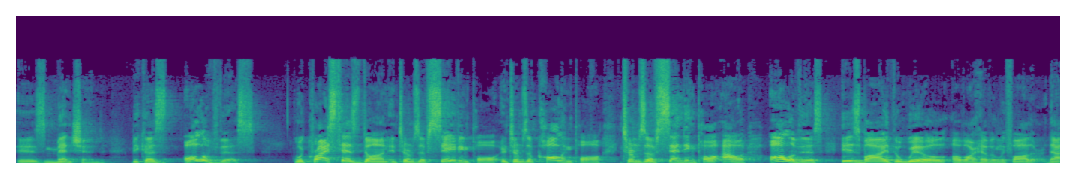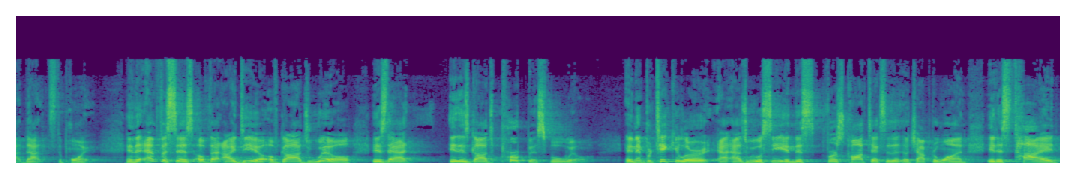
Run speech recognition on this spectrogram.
is mentioned because all of this, what Christ has done in terms of saving Paul, in terms of calling Paul, in terms of sending Paul out, all of this is by the will of our Heavenly Father. That, that's the point. And the emphasis of that idea of God's will is that it is God's purposeful will. And in particular, as we will see in this first context of chapter one, it is tied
